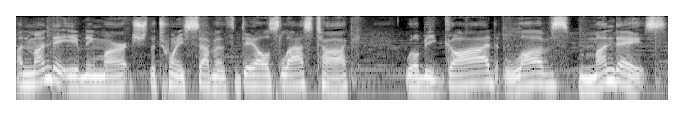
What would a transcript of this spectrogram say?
On Monday evening, March the 27th, Dale's last talk will be God Loves Mondays,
